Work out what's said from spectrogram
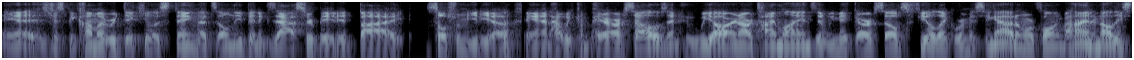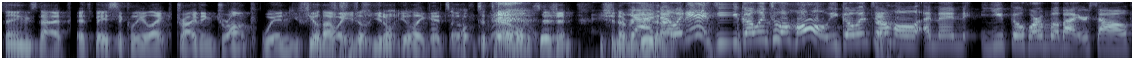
eh, has just become a ridiculous thing that's only been exacerbated by social media and how we compare ourselves and who we are in our timelines and we make ourselves feel like we're missing out and we're falling behind and all these things that it's basically like driving drunk when you feel that way. You don't you don't you're like it's a, it's a terrible decision. You should never yeah, do that. Yeah, no it is. You go into a hole. You go into yeah. a hole and then you feel horrible about yourself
